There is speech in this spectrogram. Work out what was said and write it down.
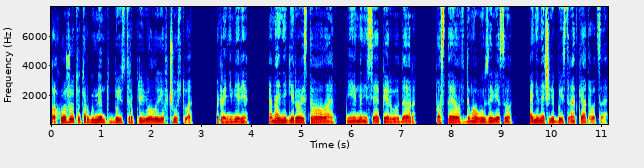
Похоже, этот аргумент быстро привел ее в чувство. По крайней мере, она не геройствовала и, нанеся первый удар, поставив дымовую завесу, они начали быстро откатываться.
